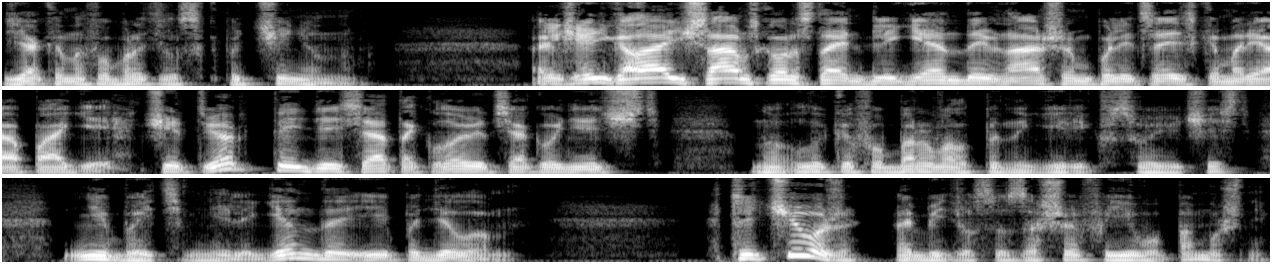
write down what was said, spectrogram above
Дьяконов обратился к подчиненным. — Алексей Николаевич сам скоро станет легендой в нашем полицейском ареопаге. Четвертый десяток ловит всякую нечисть. Но Лыков оборвал панегирик в свою честь. «Не быть мне легендой и по делам». «Ты чего же?» — обиделся за шефа его помощник.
